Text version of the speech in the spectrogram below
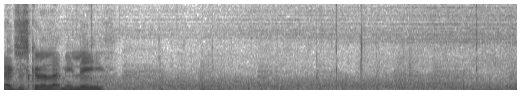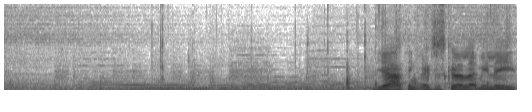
They're just gonna let me leave. Yeah, I think they're just gonna let me leave.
